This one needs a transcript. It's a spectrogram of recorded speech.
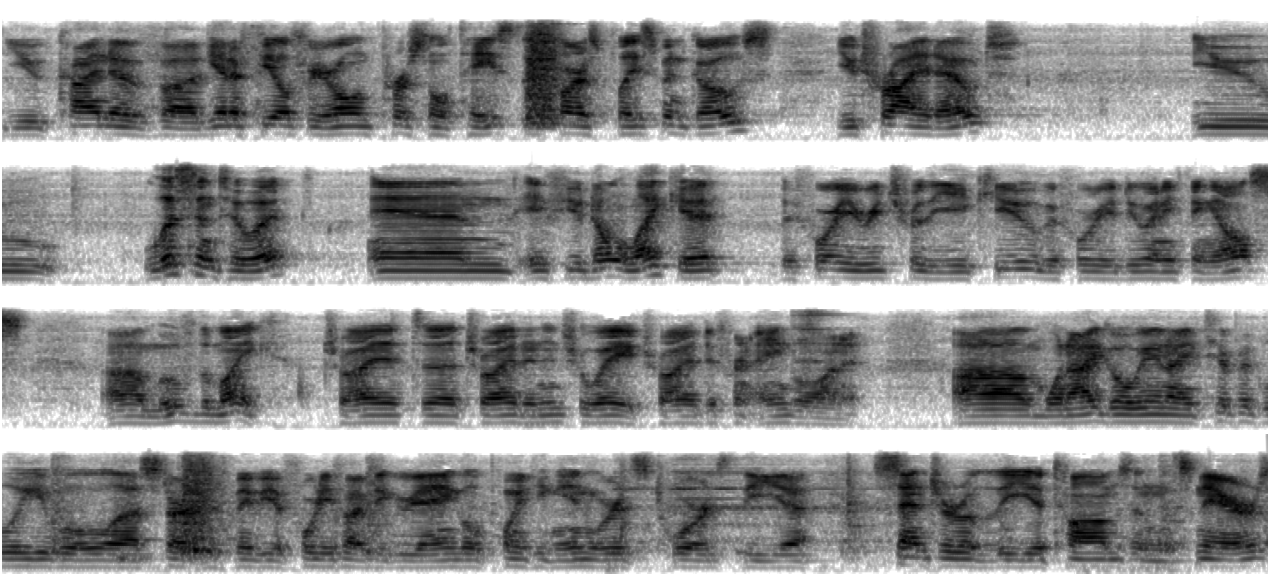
you kind of uh, get a feel for your own personal taste as far as placement goes. You try it out. You listen to it, and if you don't like it, before you reach for the EQ, before you do anything else, uh, move the mic. Try it. Uh, try it an inch away. Try a different angle on it. Um, when I go in, I typically will uh, start with maybe a 45 degree angle pointing inwards towards the uh, center of the uh, toms and the snares,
